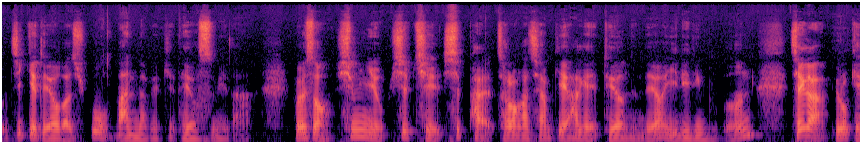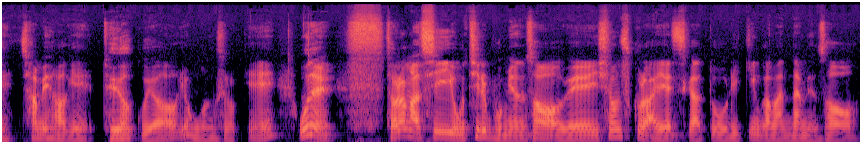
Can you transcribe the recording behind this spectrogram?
또 찍게 되어가지고 만나 뵙게 되었습니다. 그래서 16, 17, 18 저랑 같이 함께 하게 되었는데요. 이 리딩 부분. 제가 이렇게 참여하게 되었고요. 영광스럽게. 오늘 저랑 같이 이 OT를 보면서 왜 시원스쿨 IS가 또 리킴과 만나면서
